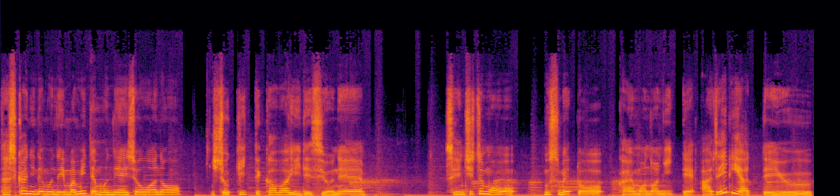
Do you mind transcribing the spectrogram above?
確かにでもね今見てもね昭和の食器って可愛いですよね。先日も娘と買い物に行ってアゼリアっていう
